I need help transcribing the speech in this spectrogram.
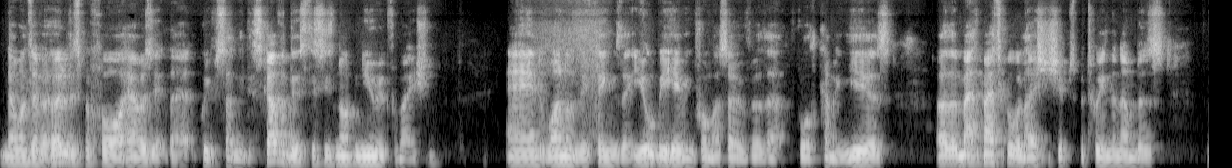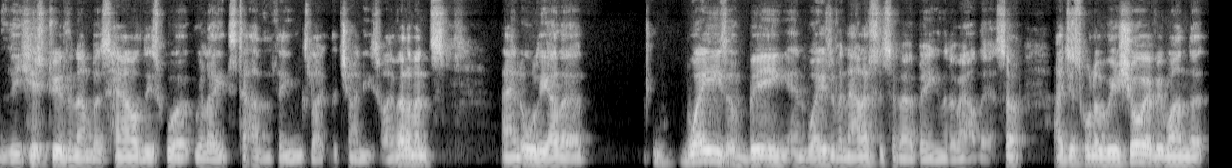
no one's ever heard of this before, how is it that we've suddenly discovered this? This is not new information. And one of the things that you'll be hearing from us over the forthcoming years are the mathematical relationships between the numbers, the history of the numbers, how this work relates to other things like the Chinese five elements, and all the other ways of being and ways of analysis of our being that are out there. So I just want to reassure everyone that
